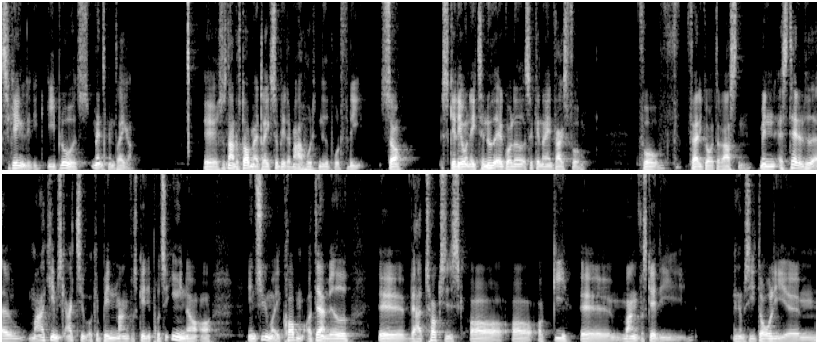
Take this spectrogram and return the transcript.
tilgængeligt i, i blodet, mens man drikker. Øh, så snart du stopper med at drikke, så bliver det meget hurtigt nedbrudt, fordi så skal leveren ikke tage ned alkohol ned, og så kan den rent faktisk få få færdiggjort det resten. Men acetaldehyd er jo meget kemisk aktiv og kan binde mange forskellige proteiner og enzymer i kroppen, og dermed øh, være toksisk og, og, og give øh, mange forskellige, man kan man sige, dårlige, øh,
